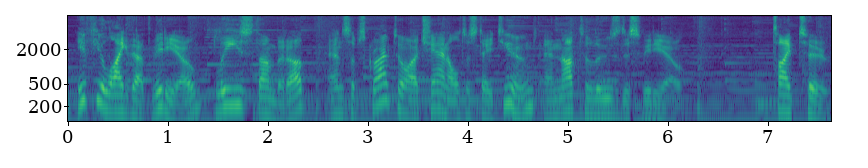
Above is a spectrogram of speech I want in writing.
If you like that video, please thumb it up and subscribe to our channel to stay tuned and not to lose this video. Type 2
